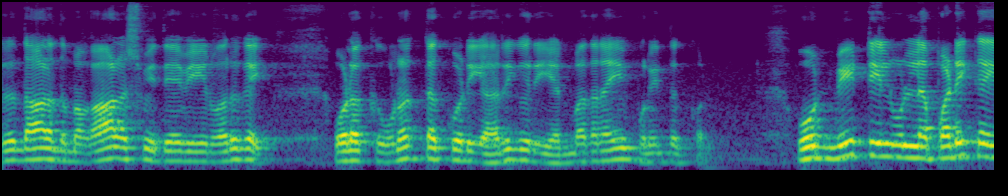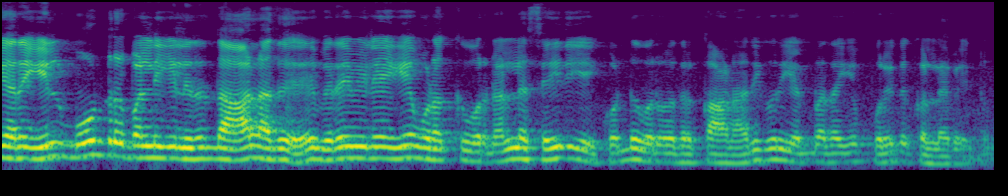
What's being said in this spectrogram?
இருந்தால் அது மகாலட்சுமி தேவியின் வருகை. உனக்கு உணர்த்தக்கூடிய அறிகுறி என்பதனை புரிந்து கொள் உன் வீட்டில் உள்ள படுக்கை அறையில் மூன்று பள்ளியில் இருந்தால் அது விரைவிலேயே உனக்கு ஒரு நல்ல செய்தியை கொண்டு வருவதற்கான அறிகுறி என்பதையும் புரிந்து கொள்ள வேண்டும்.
